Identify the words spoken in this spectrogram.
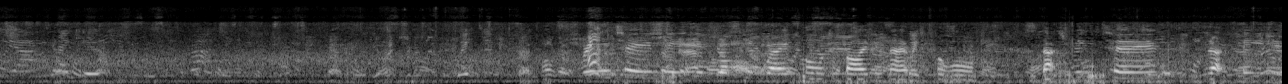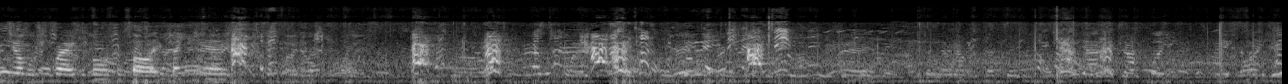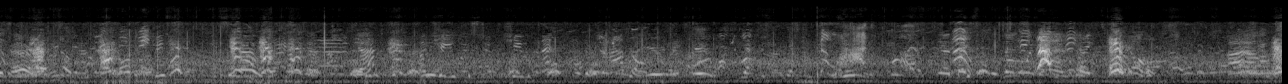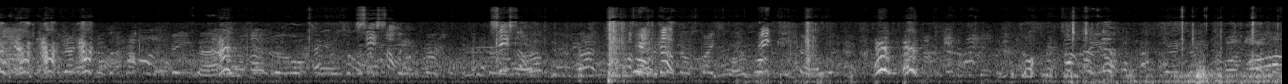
Ring two, medium jockey weight four to five is now ready for walking. That's ring two, that's medium jockey weight four to five. Thank you. 撞到一个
